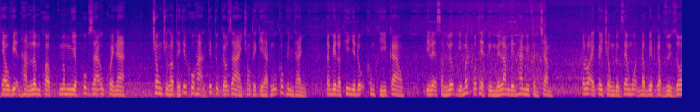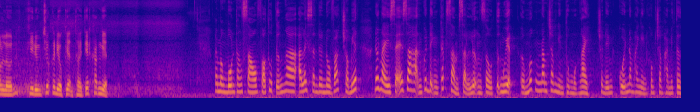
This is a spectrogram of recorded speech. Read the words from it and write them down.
Theo Viện Hàn lâm Khoa học Nông nghiệp Quốc gia Ukraine, trong trường hợp thời tiết khô hạn tiếp tục kéo dài trong thời kỳ hạt ngũ cốc hình thành, đặc biệt là khi nhiệt độ không khí cao, tỷ lệ sản lượng bị mất có thể từ 15 đến 20%. Các loại cây trồng được gieo muộn đặc biệt gặp rủi ro lớn khi đứng trước các điều kiện thời tiết khắc nghiệt. Ngày 4 tháng 6, Phó Thủ tướng Nga Alexander Novak cho biết nước này sẽ gia hạn quyết định cắt giảm sản lượng dầu tự nguyện ở mức 500.000 thùng một ngày cho đến cuối năm 2024.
